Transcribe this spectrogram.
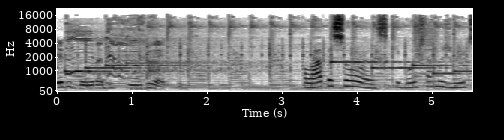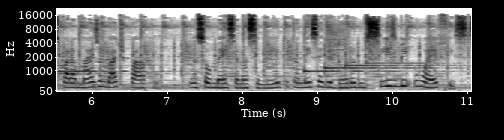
servidora do CISBUF. Olá pessoas, que bom estarmos juntos para mais um bate-papo. Eu sou Mércia Nascimento, também servidora do CISB UFs.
